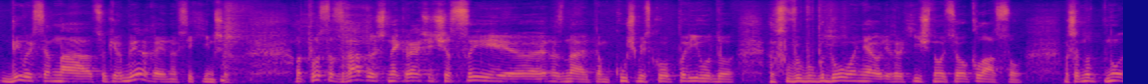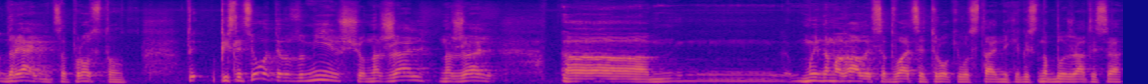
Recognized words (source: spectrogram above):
дивишся на Цукерберга і на всіх інших. От просто згадуєш найкращі часи, е, я не знаю, там кучмівського періоду вибудовування олігархічного цього класу. Що, ну, ну реально це просто. Ти, після цього ти розумієш, що, на жаль, на жаль, е, ми намагалися 20 років останніх якось наближатися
